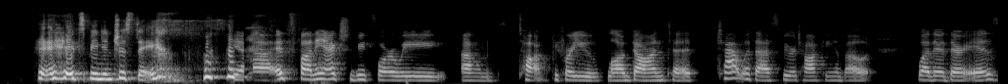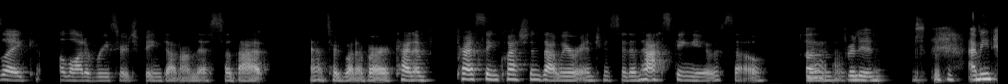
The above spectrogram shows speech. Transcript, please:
it's been interesting. yeah, it's funny actually. Before we um, talked, before you logged on to chat with us, we were talking about whether there is like a lot of research being done on this. So that answered one of our kind of pressing questions that we were interested in asking you. So, oh, yeah. oh, brilliant. I mean,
